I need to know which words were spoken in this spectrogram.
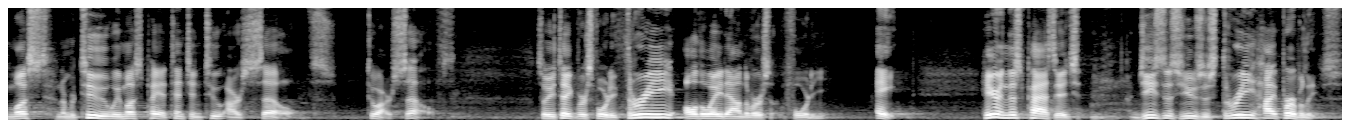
must, number two, we must pay attention to ourselves. To ourselves. So you take verse 43 all the way down to verse 48. Here in this passage, Jesus uses three hyperboles.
